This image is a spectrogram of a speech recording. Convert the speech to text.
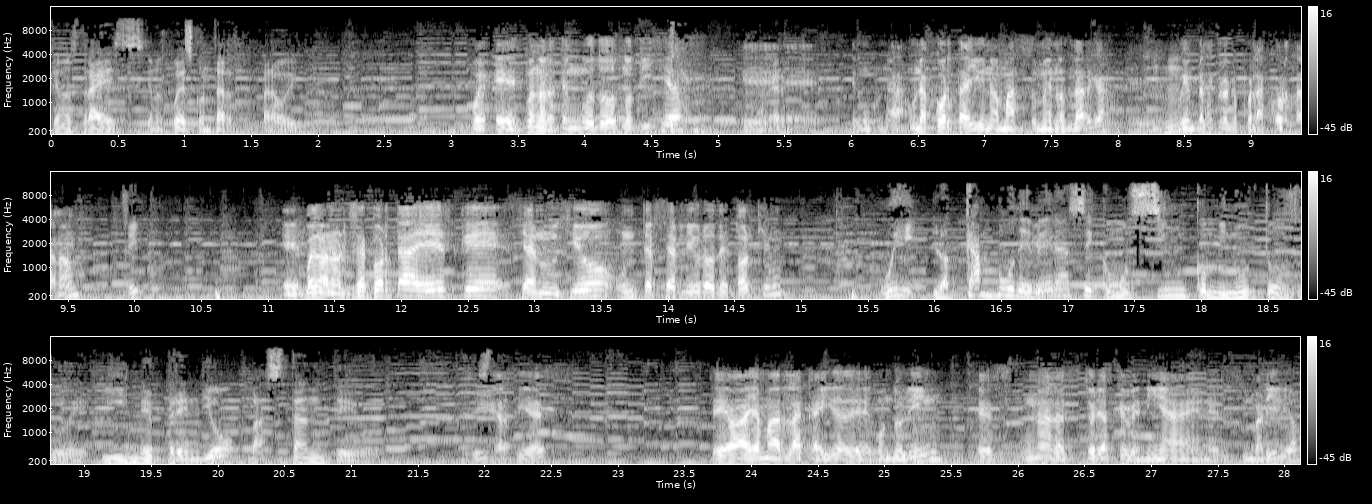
qué nos traes? ¿Qué nos puedes contar para hoy? Pues bueno, tengo dos noticias. Eh, tengo una, una corta y una más o menos larga. Eh. Voy a empezar creo que por la corta, ¿no? Sí. Eh, bueno, la noticia corta es que se anunció un tercer libro de Tolkien. Güey, lo acabo de ver hace como cinco minutos, güey. Y me prendió bastante, güey. Sí, así es. Se va a llamar La caída de Gondolin. Es una de las historias que venía en el Silmarillion.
